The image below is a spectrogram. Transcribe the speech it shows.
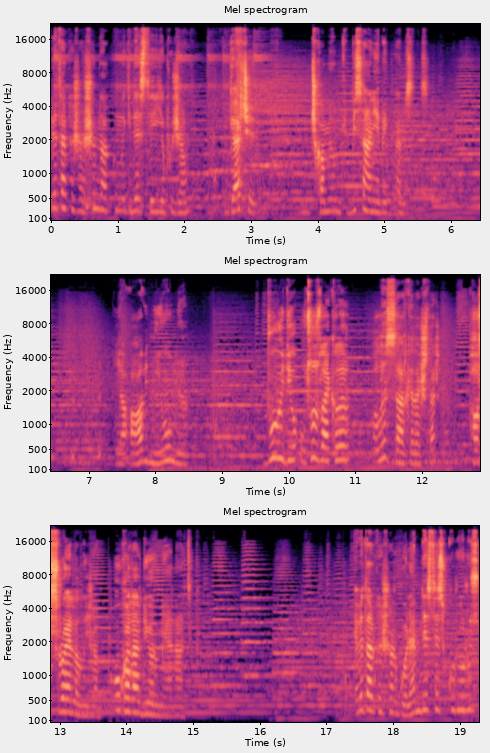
Evet arkadaşlar şimdi aklımdaki desteği yapacağım. Gerçi çıkamıyorum ki. Bir saniye bekler misiniz? Ya abi niye olmuyor? Bu video 30 like alır, alırsa arkadaşlar Pas Royal alacağım. O kadar diyorum yani artık. Evet arkadaşlar golem destesi kuruyoruz.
